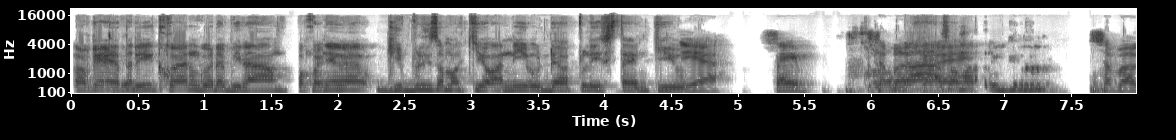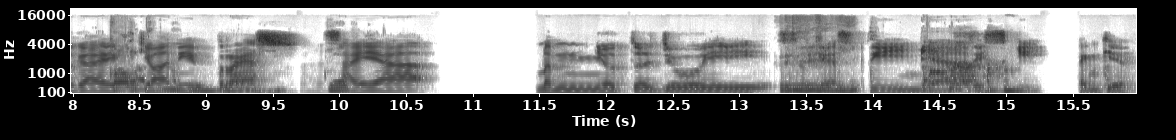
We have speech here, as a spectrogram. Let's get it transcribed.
Oke, tadi kan gue udah bilang pokoknya Ghibli sama Kyoani udah please thank you. Iya, same. Sebagai sama Trigger. sebagai Kyoani Trash, Ya. saya menyetujui sugestinya Rizky. Thank you.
